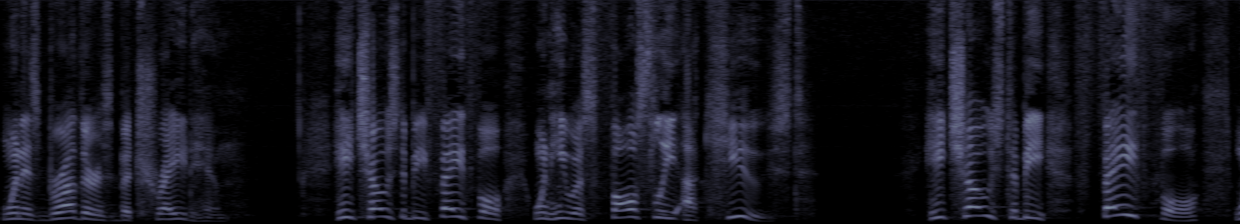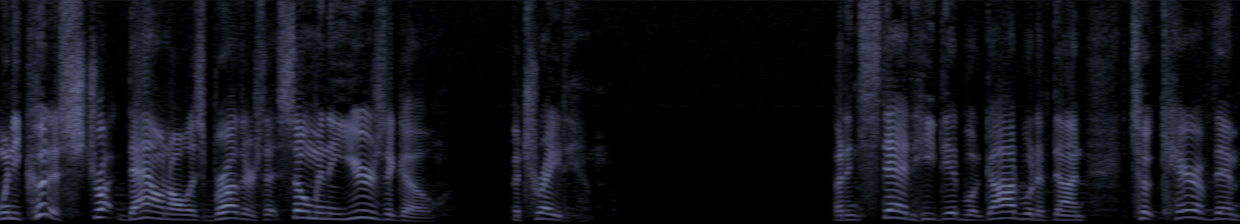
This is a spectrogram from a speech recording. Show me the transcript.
when his brothers betrayed him. He chose to be faithful when he was falsely accused. He chose to be faithful when he could have struck down all his brothers that so many years ago betrayed him. But instead, he did what God would have done took care of them,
